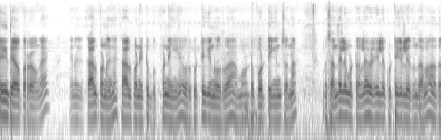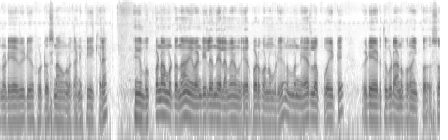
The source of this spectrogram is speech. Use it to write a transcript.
குட்டிங்க தேவைப்படுறவங்க எனக்கு கால் பண்ணுங்கள் கால் பண்ணிவிட்டு புக் பண்ணிங்க ஒரு குட்டிக்கு நூறுரூவா அமௌண்ட்டு போட்டிங்கன்னு சொன்னால் நம்ம சந்தையில் மட்டும் இல்லை வெளியில் குட்டிகள் இருந்தாலும் அதனுடைய வீடியோ ஃபோட்டோஸ் நான் உங்களுக்கு அனுப்பி வைக்கிறேன். நீங்கள் புக் பண்ணால் மட்டும்தான் வண்டியிலேருந்து எல்லாமே நம்ம ஏற்பாடு பண்ண முடியும். நம்ம நேரில் போயிட்டு வீடியோ எடுத்து கூட அனுப்புகிறோம் இப்போ. ஸோ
